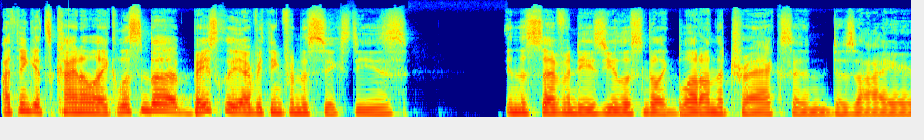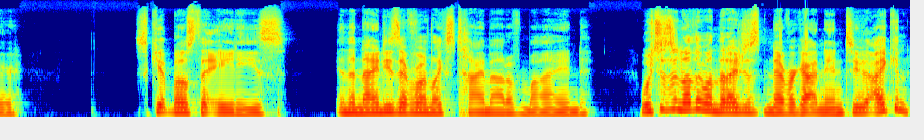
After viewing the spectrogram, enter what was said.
I think it's kind of like listen to basically everything from the '60s. In the '70s, you listen to like Blood on the Tracks and Desire. Skip most of the '80s. In the '90s, everyone likes Time Out of Mind, which is another one that I just never gotten into. I can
